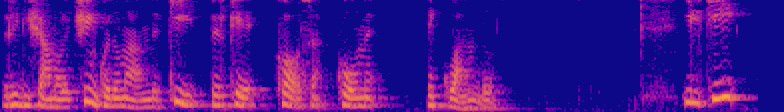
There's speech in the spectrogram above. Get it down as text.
ridiciamole cinque domande. Chi, perché, cosa, come e quando. Il chi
